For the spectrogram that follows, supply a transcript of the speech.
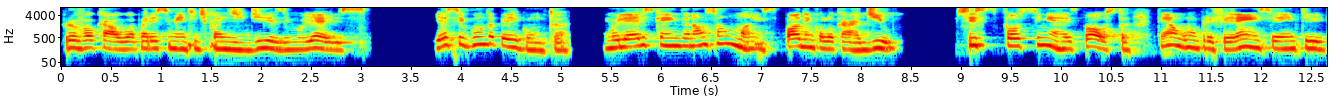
provocar o aparecimento de candidíase em mulheres? E a segunda pergunta: mulheres que ainda não são mães podem colocar DIU? Se for sim a resposta, tem alguma preferência entre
